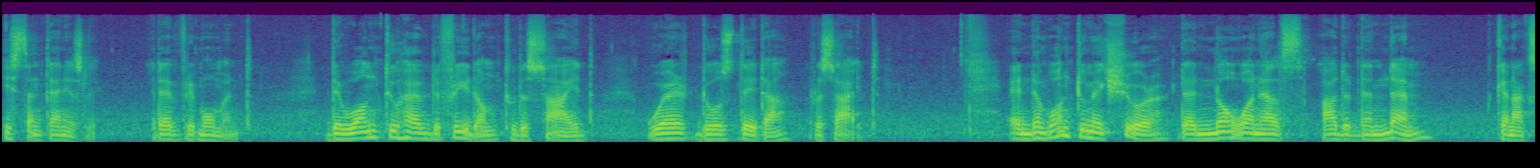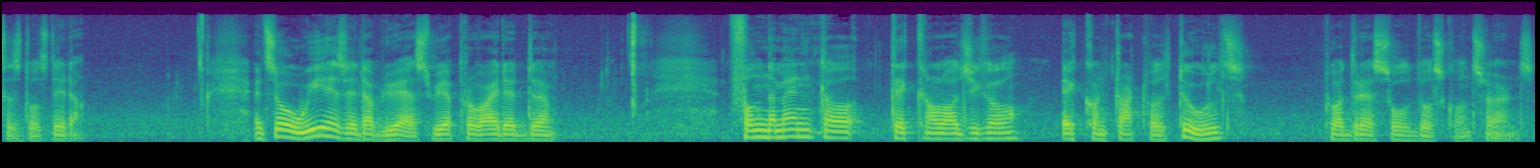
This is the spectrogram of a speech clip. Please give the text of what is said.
instantaneously at every moment they want to have the freedom to decide where those data reside. And they want to make sure that no one else other than them can access those data. And so we as AWS, we have provided uh, fundamental technological and contractual tools to address all those concerns.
